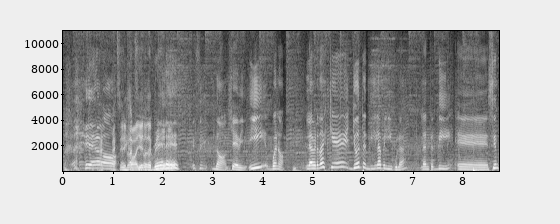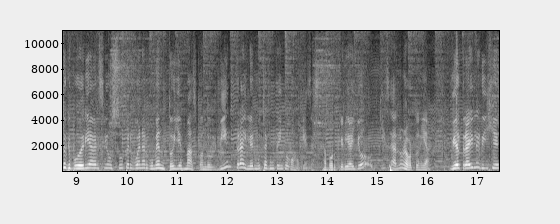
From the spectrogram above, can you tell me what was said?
El caballero de ¿Really? No, heavy. Y bueno, la verdad es que yo entendí la película, la entendí. eh, siento que podría haber sido un súper buen argumento. Y es más, cuando vi el tráiler, mucha gente dijo como, ¿qué es esta porquería? Yo quise darle una oportunidad. Vi el tráiler y dije,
